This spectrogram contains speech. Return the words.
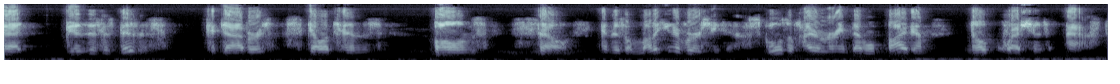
that business is business. Cadavers, skeletons, bones sell. And there's a lot of universities and schools of higher learning that will buy them, no questions asked.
